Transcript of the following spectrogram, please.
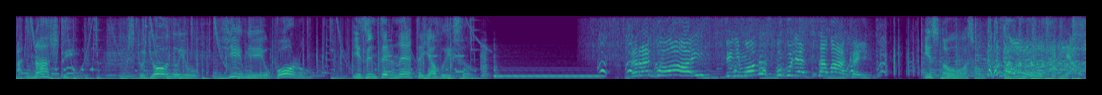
Однажды в студеную зимнюю пору из интернета я вышел. Дорогой, ты не можешь погулять с собакой? И снова вошел. Тебя.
